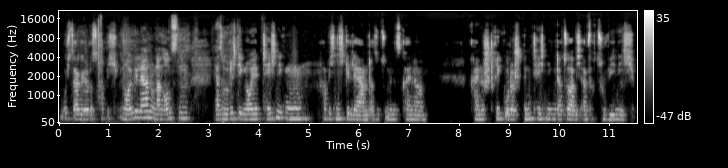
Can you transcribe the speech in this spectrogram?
wo ich sage, ja, das habe ich neu gelernt und ansonsten ja so richtig neue Techniken habe ich nicht gelernt, also zumindest keine keine Strick- oder Spinntechniken. Dazu habe ich einfach zu wenig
